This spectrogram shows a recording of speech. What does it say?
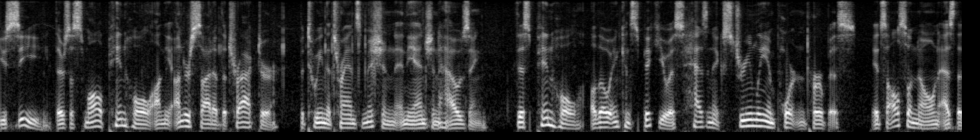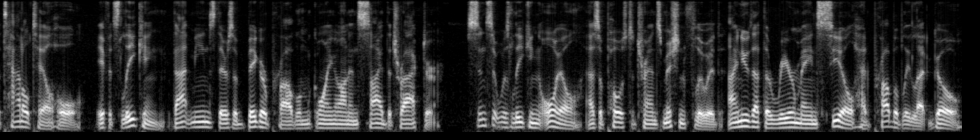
You see, there's a small pinhole on the underside of the tractor, between the transmission and the engine housing. This pinhole, although inconspicuous, has an extremely important purpose. It's also known as the tattletale hole. If it's leaking, that means there's a bigger problem going on inside the tractor. Since it was leaking oil, as opposed to transmission fluid, I knew that the rear main seal had probably let go.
